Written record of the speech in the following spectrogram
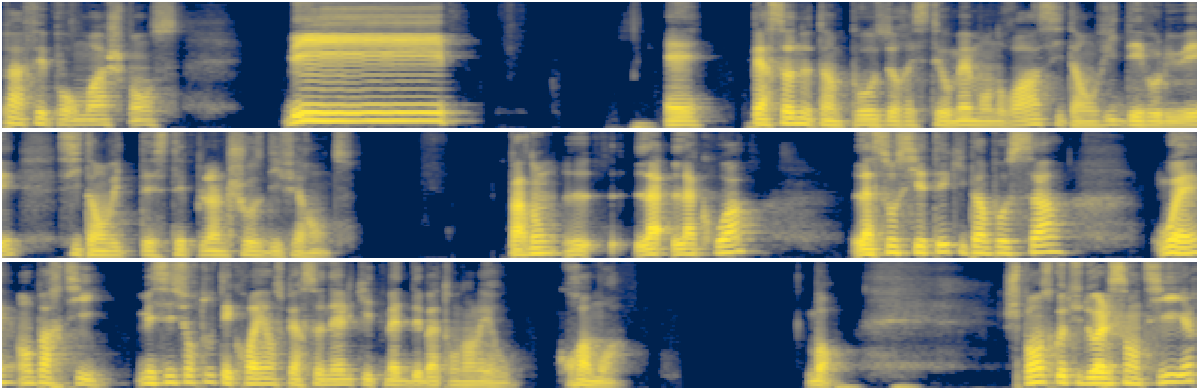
pas fait pour moi, je pense. Bip Eh, personne ne t'impose de rester au même endroit si tu envie d'évoluer, si tu as envie de tester plein de choses différentes. Pardon la, la quoi? La société qui t'impose ça? Ouais, en partie. Mais c'est surtout tes croyances personnelles qui te mettent des bâtons dans les roues. Crois-moi. Bon. Je pense que tu dois le sentir.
